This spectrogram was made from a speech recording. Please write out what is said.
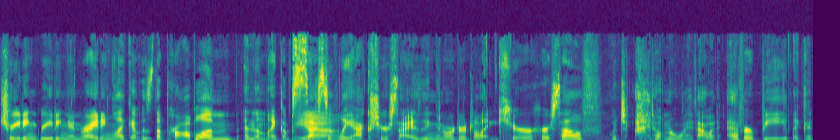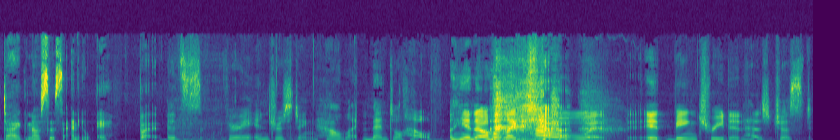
treating reading and writing like it was the problem and then like obsessively yeah. exercising in order to like cure herself, which I don't know why that would ever be like a diagnosis anyway. But it's very interesting how like mental health, you know, like how yeah. it, it being treated has just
